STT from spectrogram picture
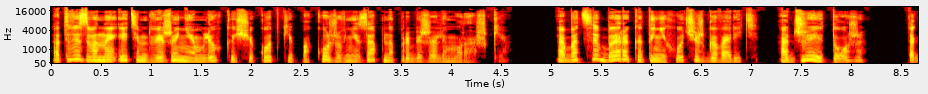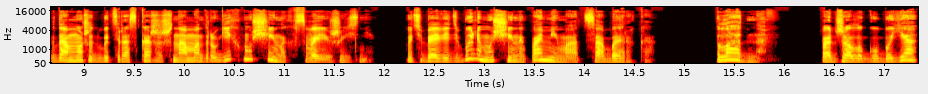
От вызванной этим движением легкой щекотки по коже внезапно пробежали мурашки. «Об отце Берека ты не хочешь говорить, а Джеи тоже. Тогда, может быть, расскажешь нам о других мужчинах в своей жизни? У тебя ведь были мужчины помимо отца Берка? Ладно, поджала губы я,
